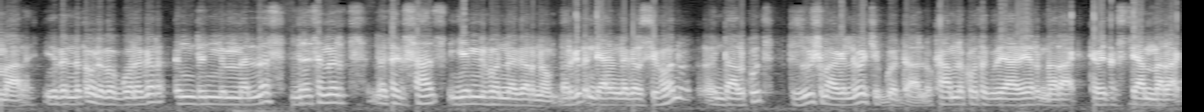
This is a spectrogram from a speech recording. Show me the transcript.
እንድንማረ የበለጠ ወደ በጎ ነገር እንድንመለስ ለትምህርት ለተግሳጽ የሚሆን ነገር ነው። በእርግጥ እንዲህ አይነት ነገር ሲሆን እንዳልኩት ብዙ ሽማግሌዎች ይጎዳሉ። ከአምልኮት እግዚአብሔር መራቅ፣ ከቤተ ክርስቲያን መራቅ፣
